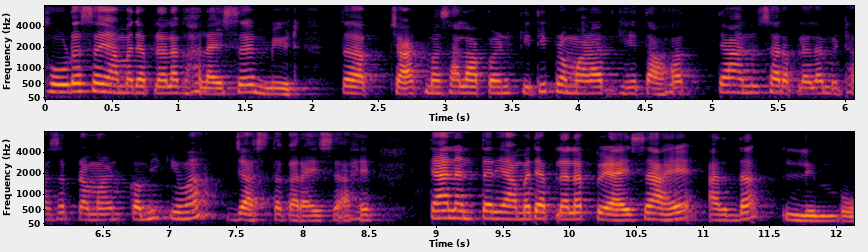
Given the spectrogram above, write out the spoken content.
थोडंसं यामध्ये आपल्याला घालायचं आहे मीठ. तर चाट मसाला आपण किती प्रमाणात घेत आहात त्यानुसार आपल्याला मिठाचं प्रमाण कमी किंवा जास्त करायचं आहे. त्यानंतर यामध्ये आपल्याला पिळायचं आहे अर्धा लिंबू.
